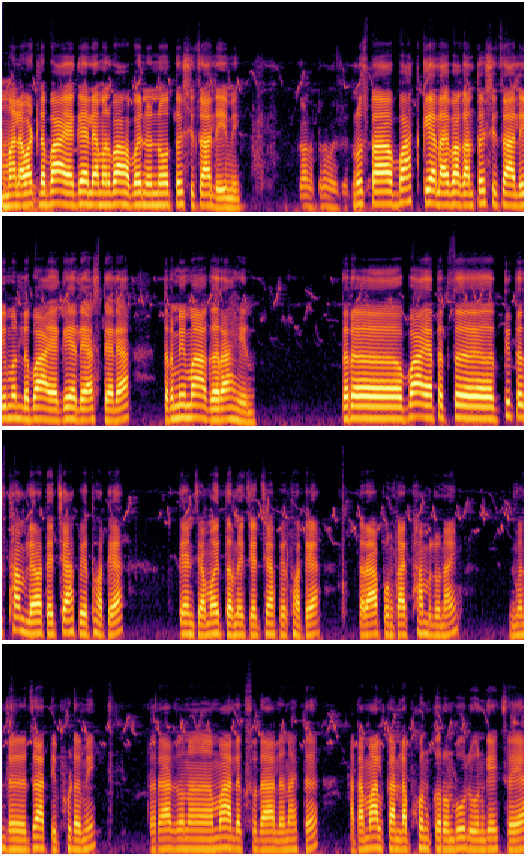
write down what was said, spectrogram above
मला वाटलं बाया गेल्या म्हणून भावा बहिणीनं तशीच आले मी. नुसता भात केलाय बघा आणि तशीच आले म्हणलं बाया गेल्या असत्याल्या तर मी मागं राहीन. तर बाया तर तिथंच थांबल्या होत्या चहा पेत होत्या. त्यांच्या मैत्रिणीच्या चहा पेत होत्या. तर आपण काय थांबलो नाही. म्हणलं जाते पुढं मी. तर अजून मालकसुद्धा आलं नाही तर आता मालकांना फोन करून बोलवून घ्यायचं आहे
